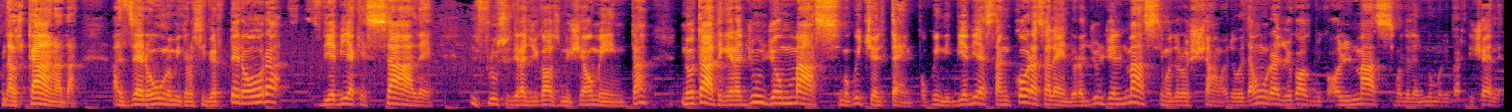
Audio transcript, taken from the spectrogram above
dal Canada a 0,1 microsievert per ora, via via che sale il flusso di raggi cosmici aumenta, notate che raggiunge un massimo, qui c'è il tempo, quindi via via sta ancora salendo, raggiunge il massimo dello sciame, dove da un raggio cosmico ho il massimo del numero di particelle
